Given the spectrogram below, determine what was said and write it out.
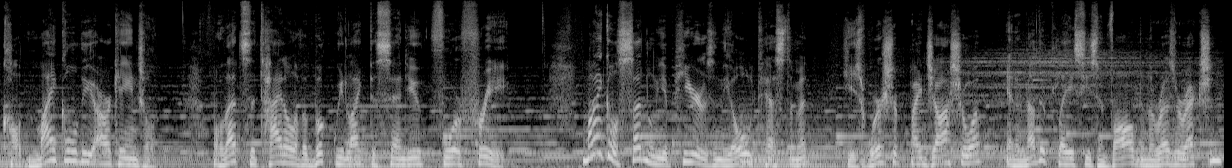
called Michael the Archangel? Well, that's the title of a book we'd like to send you for free. Michael suddenly appears in the Old Testament. He's worshiped by Joshua. In another place, he's involved in the resurrection.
